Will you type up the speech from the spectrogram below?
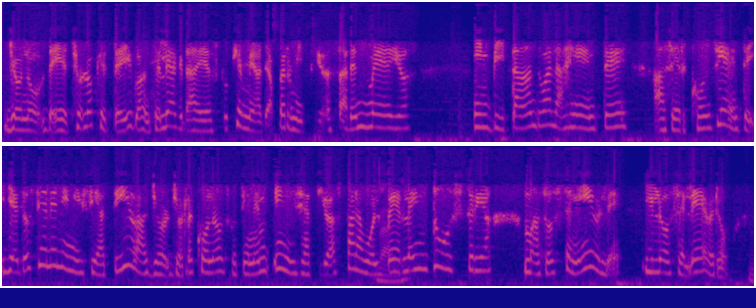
Yo no, de hecho lo que te digo, antes le agradezco que me haya permitido estar en medios invitando a la gente a ser consciente. Y ellos tienen iniciativas, yo, yo reconozco, tienen iniciativas para volver la industria más sostenible y lo celebro. Mm.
